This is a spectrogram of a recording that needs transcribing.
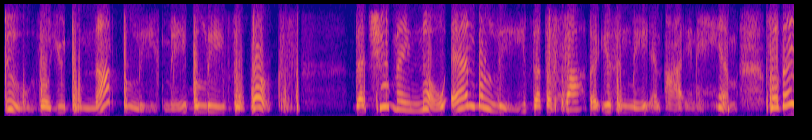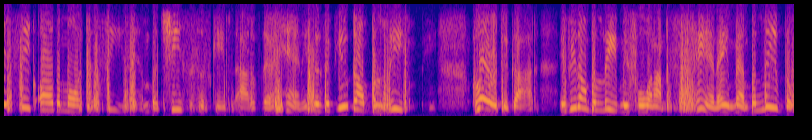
do, though you do not believe me, believe the works, that you may know and believe that the Father is in me and I in him. So they seek all the more to seize him, but Jesus escapes out of their hand. He says, if you don't believe Glory to God. If you don't believe me for what I'm saying, amen, believe the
